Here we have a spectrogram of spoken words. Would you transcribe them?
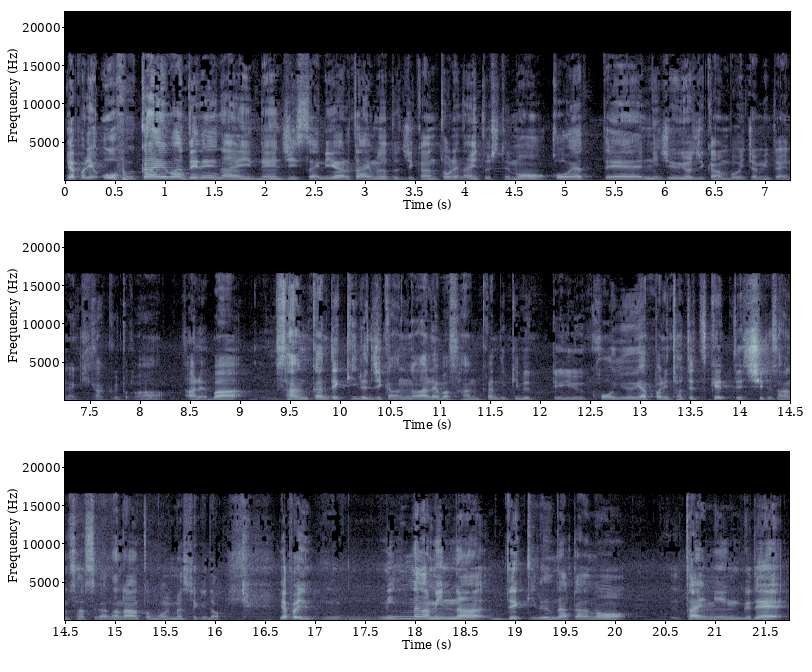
やっぱりオフ会は出れないね実際リアルタイムだと時間取れないとしてもこうやって24時間ボイチャみたいな企画とかあれば参加できる時間があれば参加できるっていうこういうやっぱり立て付けってシルさんさすがだなと思いましたけどやっぱりみんながみんなできる中のタイミングで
